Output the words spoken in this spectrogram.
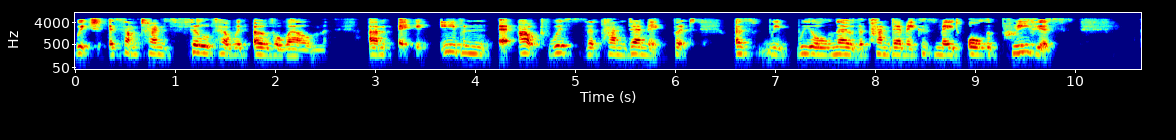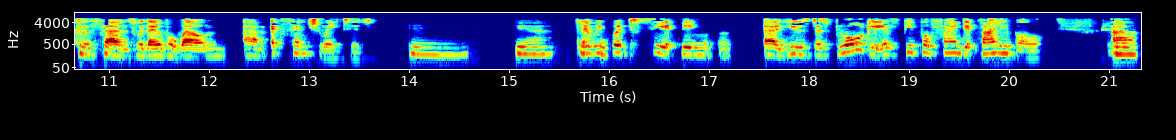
which sometimes filled her with overwhelm. Um, even out with the pandemic, but as we, we all know, the pandemic has made all the previous concerns with overwhelm um, accentuated. Mm. Yeah. So we would see it being uh, used as broadly as people find it valuable. Mm. Um,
